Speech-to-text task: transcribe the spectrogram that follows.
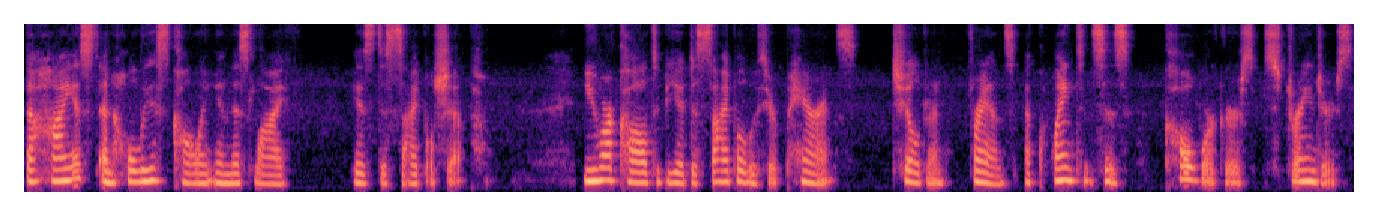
the highest and holiest calling in this life is discipleship. You are called to be a disciple with your parents, children, friends, acquaintances, co workers, strangers.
